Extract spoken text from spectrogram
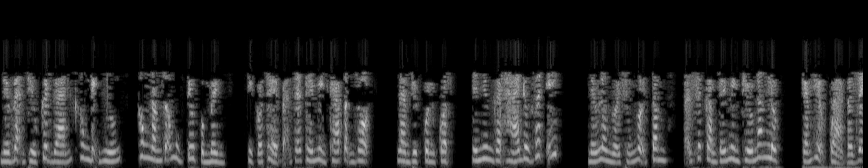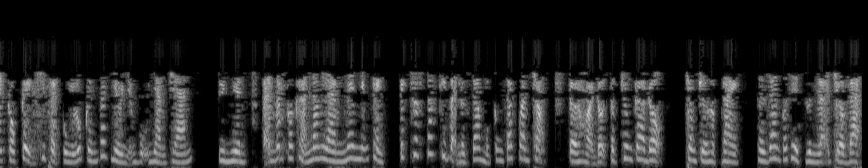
Nếu bạn thiếu quyết đoán, không định hướng, không nắm rõ mục tiêu của mình, thì có thể bạn sẽ thấy mình khá bận rộn, làm việc quần quật, thế nhưng gặt hái được rất ít. Nếu là người sống nội tâm, bạn sẽ cảm thấy mình thiếu năng lực, kém hiệu quả và dễ cáu kỉnh khi phải cùng lúc gánh vác nhiều nhiệm vụ nhàm chán. Tuy nhiên, bạn vẫn có khả năng làm nên những thành tích xuất sắc khi bạn được giao một công tác quan trọng, đòi hỏi độ tập trung cao độ. Trong trường hợp này, thời gian có thể dừng lại chờ bạn.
